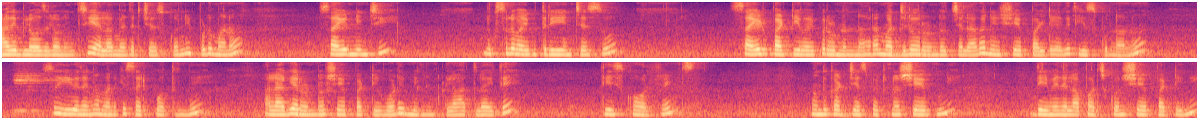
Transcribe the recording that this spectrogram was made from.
ఆది బ్లౌజ్లో నుంచి ఎలా మెజర్ చేసుకొని ఇప్పుడు మనం సైడ్ నుంచి బుక్స్ల వైపు త్రీ ఇంచెస్ సైడ్ పట్టీ వైపు రెండున్నర మధ్యలో రెండు వచ్చేలాగా నేను షేప్ పట్టీ అది తీసుకున్నాను. సో ఈ విధంగా మనకి సరిపోతుంది. అలాగే రెండో షేప్ పట్టీ కూడా మిగిలిన క్లాత్లో అయితే తీసుకోవాలి ఫ్రెండ్స్ ముందు కట్ చేసి పెట్టుకున్న షేప్ని దీని మీద ఇలా పరుచుకొని షేప్ పట్టీని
